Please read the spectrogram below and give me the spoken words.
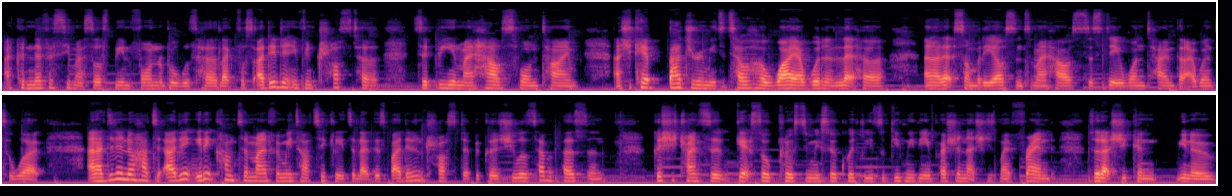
I could never see myself being vulnerable with her. Like, for, I didn't even trust her to be in my house one time, and she kept badgering me to tell her why I wouldn't let her, and I let somebody else into my house to stay one time that I went to work and I didn't know how to. I didn't. It didn't come to mind for me to articulate it like this, but I didn't trust her because she was the type of person because she's trying to get so close to me so quickly to give me the impression that she's my friend, so that she can, you know,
